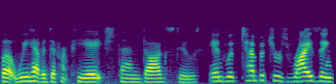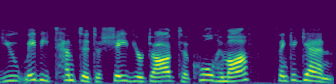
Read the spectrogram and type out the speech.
But we have a different pH than dogs do. And with temperatures rising, you may be tempted to shave your dog to cool him off. Think again.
